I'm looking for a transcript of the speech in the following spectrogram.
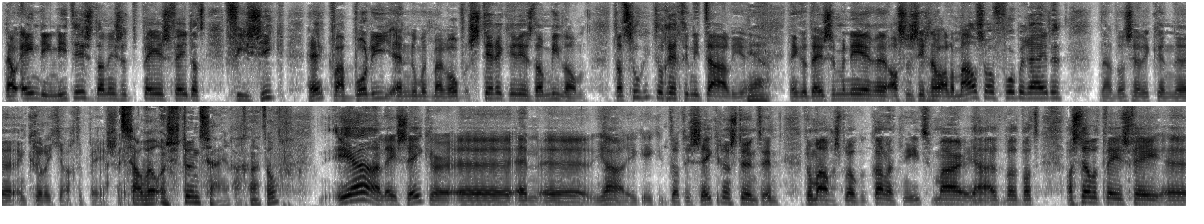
nou één ding niet is, dan is het PSV dat fysiek, hè, qua body en noem het maar op, sterker is dan Milan. Dat zoek ik toch echt in Italië. Ja. Ik denk dat deze meneer, als ze zich nou allemaal zo voorbereiden, nou dan zet ik een, uh, een krulletje achter PSV. Het zou wel een stunt zijn, Ragnar, toch? Ja, nee, zeker. Uh, en uh, ja, ik, ik, dat is zeker een stunt. En normaal gesproken kan het niet. Maar ja, wat, wat, als stel dat PSV, uh,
